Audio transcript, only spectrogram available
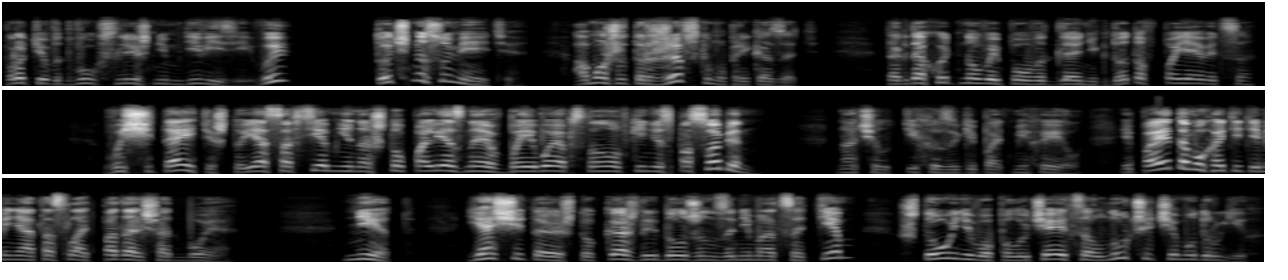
против двух с лишним дивизий? Вы? Точно сумеете? А может Ржевскому приказать? Тогда хоть новый повод для анекдотов появится. Вы считаете, что я совсем ни на что полезное в боевой обстановке не способен? Начал тихо закипать Михаил. И поэтому хотите меня отослать подальше от боя? Нет, я считаю, что каждый должен заниматься тем, что у него получается лучше, чем у других.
